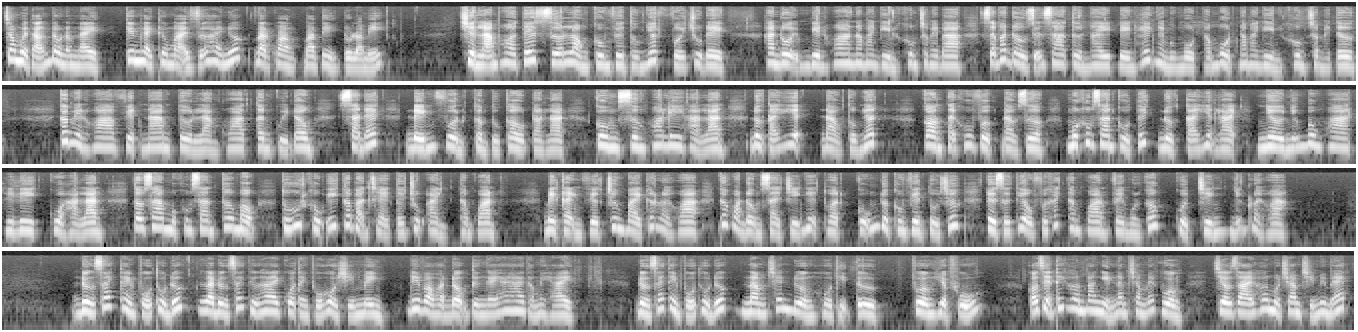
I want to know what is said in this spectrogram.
Trong 10 tháng đầu năm nay, kim ngạch thương mại giữa hai nước đạt khoảng 3 tỷ đô la Mỹ. Triển lãm hoa Tết giữa lòng công viên thống nhất với chủ đề Hà Nội miền hoa năm 2023 sẽ bắt đầu diễn ra từ nay đến hết ngày 1 tháng 1 năm 2024. Các miền hoa Việt Nam từ làng hoa Tân Quý Đông, Sa Đéc đến vườn Cẩm Tú Cầu Đà Lạt cùng rừng hoa ly Hà Lan được tái hiện đảo Thống Nhất. Còn tại khu vực đảo Dừa, một không gian cổ tích được tái hiện lại nhờ những bông hoa lily của Hà Lan, tạo ra một không gian thơ mộng, thu hút không ít các bạn trẻ tới chụp ảnh, tham quan. Bên cạnh việc trưng bày các loài hoa, các hoạt động giải trí nghệ thuật cũng được công viên tổ chức để giới thiệu với khách tham quan về nguồn gốc của chính những loài hoa. Đường sách thành phố Thủ Đức là đường sách thứ hai của thành phố Hồ Chí Minh, đi vào hoạt động từ ngày 22 tháng 12. Đường sách thành phố Thủ Đức nằm trên đường Hồ Thị Từ, phường Hiệp Phú, có diện tích hơn 3.500 m2, chiều dài hơn 190 mét.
